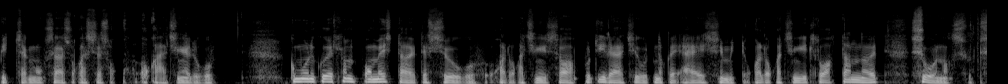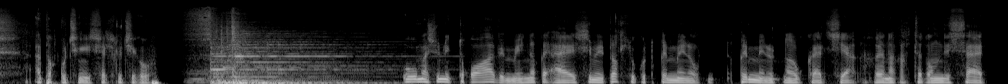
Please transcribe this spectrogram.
питсангорсаасоқассасоқ оқаатингалугу коммуникуаллерм поместари тассуугу оқалоқатингиссоарпут илаатигут неқи ааиссимит оқалоқатингииллуартарнерит суунерсут апеққутингиссаллутигу уумасуник тоқоравимми неқи ааиссими перлукут қимминут қимминут неруккаатсиа ренеқартатернissaат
